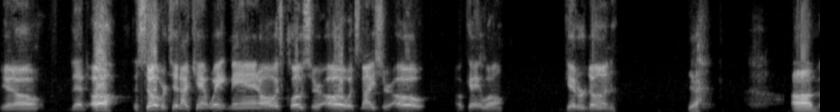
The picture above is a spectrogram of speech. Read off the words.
You know that. Oh, the Silverton, I can't wait, man. Oh, it's closer. Oh, it's nicer. Oh, okay. Well, get her done. Yeah. Um,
